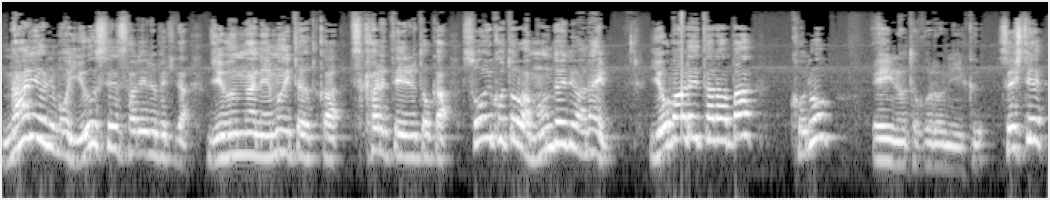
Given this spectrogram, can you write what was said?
何よりも優先されるべきだ。自分が眠いとか疲れているとかそういうことは問題ではない。呼ばれたらばこのエリのところに行く。そして指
